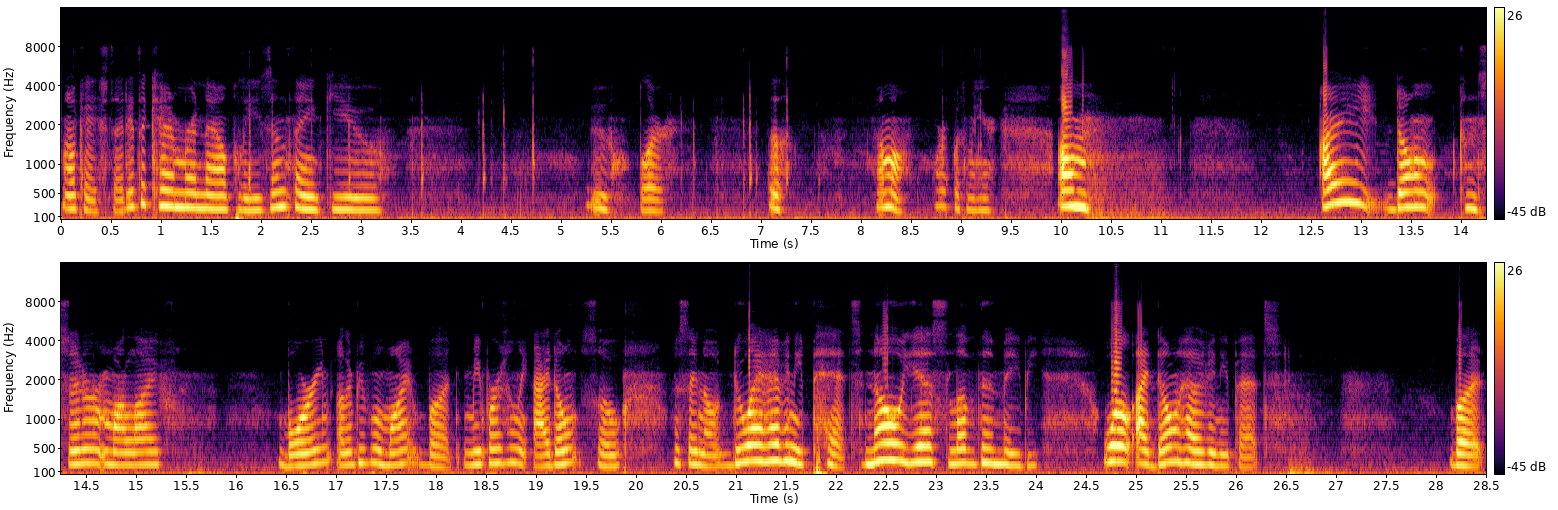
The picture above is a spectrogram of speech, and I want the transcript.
Okay, steady the camera now, please, and thank you. Ooh, blur. Ugh. Come on, work with me here. Um, I don't consider my life boring. Other people might, but me personally, I don't. So let's say no. Do I have any pets? No, yes, love them, maybe. Well, I don't have any pets. But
